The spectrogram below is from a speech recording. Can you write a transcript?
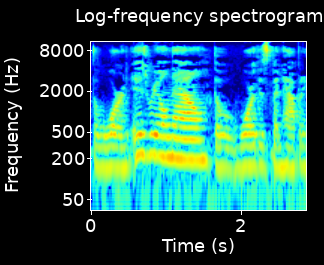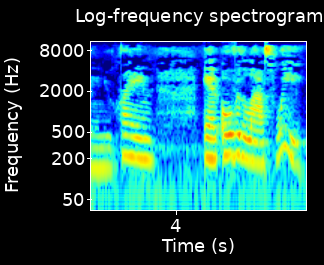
the war in Israel now, the war that's been happening in Ukraine, and over the last week,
